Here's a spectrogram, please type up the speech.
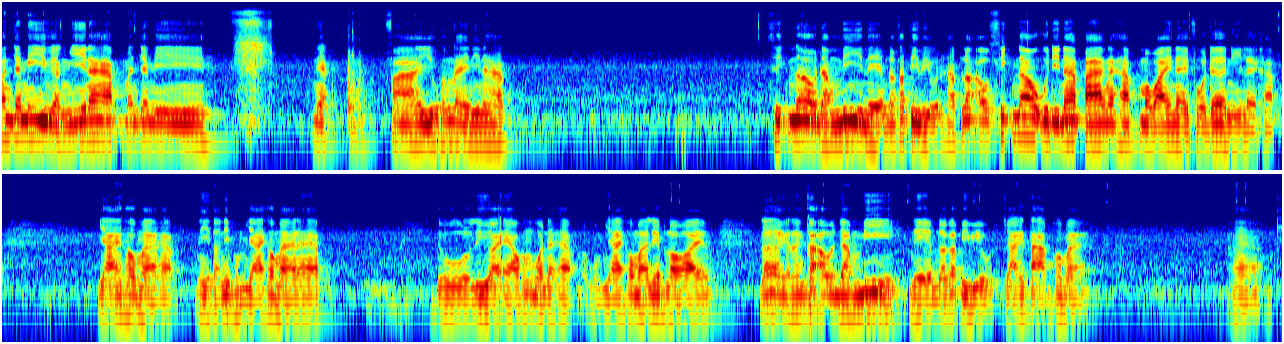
มันจะมีอยู่อย่างนี้นะครับ มันจะมีเนี่ยไฟล์อยู่ข้างในนี้นะครับ Signal Dummy Name แล้วก็ Preview นะครับ แล้วเอา Signal Udina Park นะครับ มาไว้ในโฟลเดอร์นี้เลยครับ ย้ายเข้ามาครับ นี่ตอนนี้ผมย้ายเข้ามานะครับ ดู URL ข้างบนนะครับ ผมย้ายเข้ามาเรียบร้อย แล้วหลังจากนั้นก็เอา Dummy Name แล้วก็ Preview ย้ายตามเข้ามา อ่าโอเค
